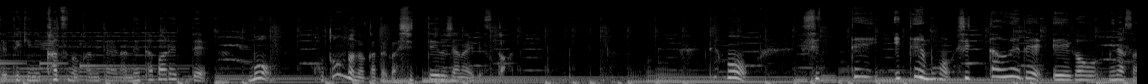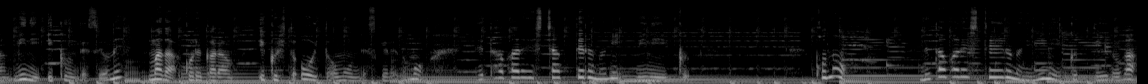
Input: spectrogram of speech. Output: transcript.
て敵に勝つのかみたいなネタバレってもうほとんどの方が知っているじゃないですか。でも知っていても知った上で映画を皆さん見に行くんですよね。まだこれから行く人多いと思うんですけれどもネタバレしちゃってるのに見に行く。このネタバレしているのに見に行くっていうのが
